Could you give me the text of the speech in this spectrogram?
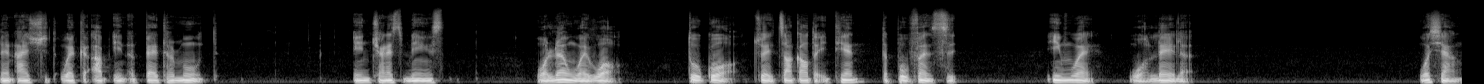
then I should wake up in a better mood. In Chinese means 我认为我度过最糟糕的一天的部分是因为我累了。我想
